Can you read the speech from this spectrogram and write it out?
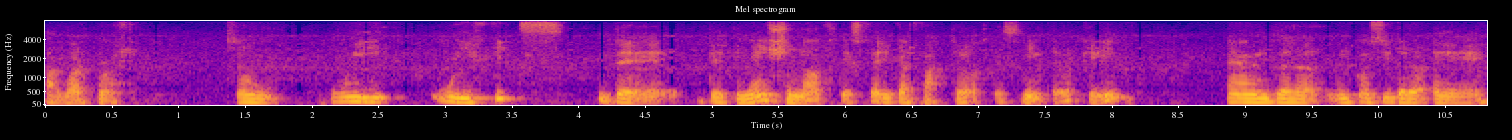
our proof. So we we fix the, the dimension of the spherical factor of the cylinder, okay, and uh, we consider a,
